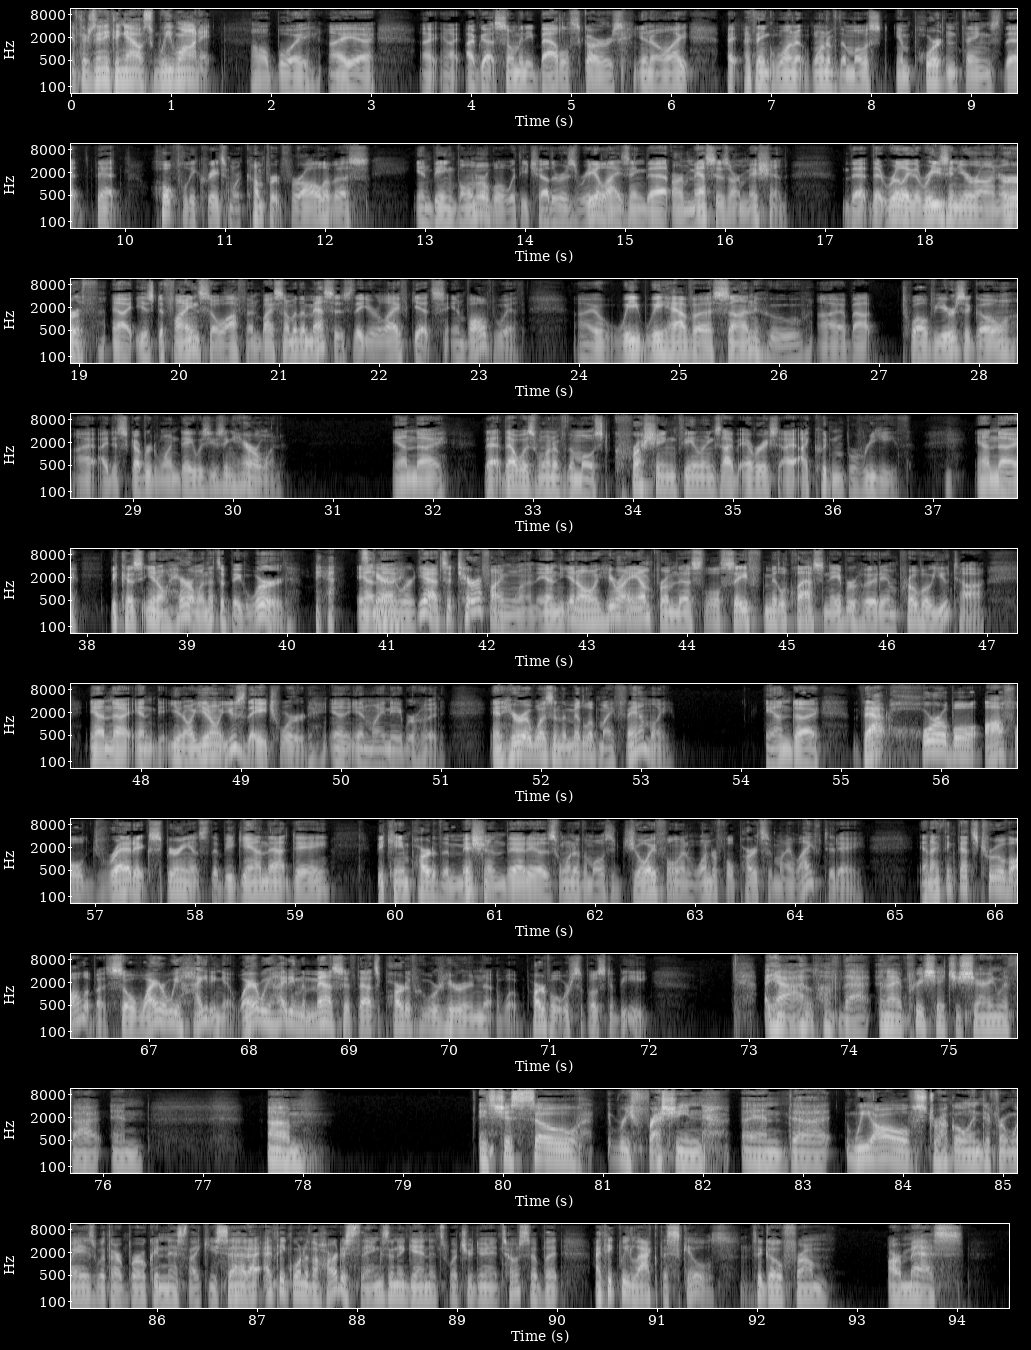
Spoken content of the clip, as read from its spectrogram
if there's anything else, we want it. Oh boy, I, uh, I, I I've got so many battle scars. You know, I, I I think one one of the most important things that that hopefully creates more comfort for all of us in being vulnerable with each other is realizing that our mess is our mission. That that really the reason you're on Earth uh, is defined so often by some of the messes that your life gets involved with. Uh, we we have a son who uh, about 12 years ago I, I discovered one day was using heroin, and uh, that that was one of the most crushing feelings I've ever. I, I couldn't breathe, and uh, because you know heroin that's a big word. Yeah. And, Scary uh, word. Yeah, it's a terrifying one. And you know, here I am from this little safe middle class neighborhood in Provo, Utah, and uh, and you know, you don't use the H word in, in my neighborhood, and here it was in the middle of my family, and uh, that horrible, awful, dread experience that began that day became part of the mission that is one of the most joyful and wonderful parts of my life today. And I think that's true of all of us. So why are we hiding it? Why are we hiding the mess if that's part of who we're here and part of what we're supposed to be? Yeah, I love that, and I appreciate you sharing with that. And um, it's just so refreshing, and uh, we all struggle in different ways with our brokenness, like you said. I, I think one of the hardest things, and again, it's what you're doing at Tosa, but I think we lack the skills to go from our mess,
